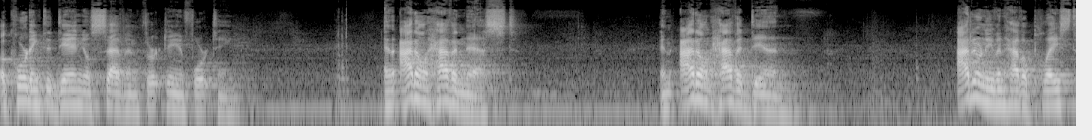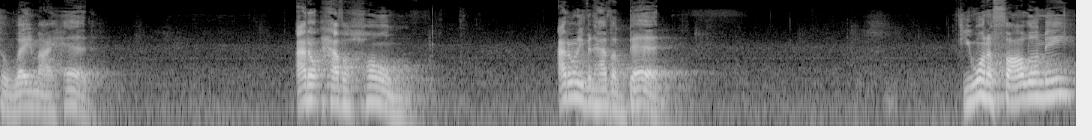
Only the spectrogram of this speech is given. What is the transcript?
according to Daniel 7 13 and 14. And I don't have a nest, and I don't have a den. I don't even have a place to lay my head. I don't have a home. I don't even have a bed. If you want to follow me,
